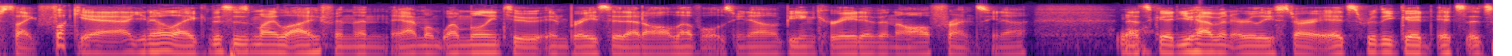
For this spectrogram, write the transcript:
just like, fuck yeah, you know, like this is my life, and then I'm I'm willing to embrace it at all levels, you know, being creative in all fronts, you know. Yeah. That's good. You have an early start. It's really good. It's it's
